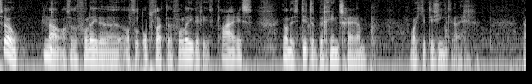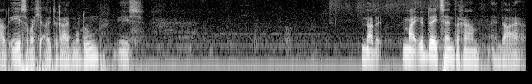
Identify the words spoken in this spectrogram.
Zo, nou als het, volledig, als het opstarten volledig is, klaar is, dan is dit het beginscherm wat je te zien krijgt. Nou het eerste wat je uiteraard moet doen is naar de My Update Center gaan en daar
